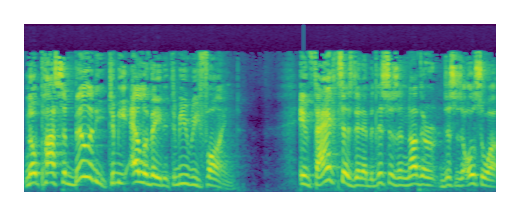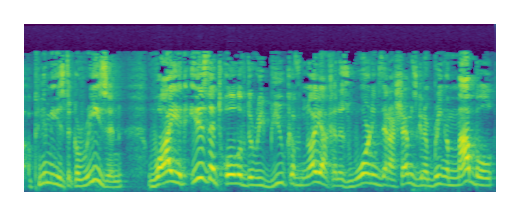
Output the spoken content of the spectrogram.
no possibility to be elevated, to be refined. In fact, says the Rebbe, this is another, this is also a pneumistic reason why it is that all of the rebuke of Noach and his warnings that Hashem is going to bring a mabul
